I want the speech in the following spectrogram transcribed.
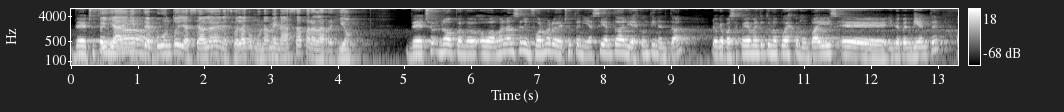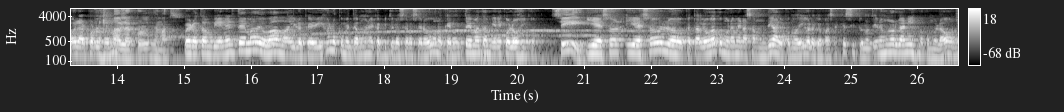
De hecho, Y ya en tenía- este punto ya se habla de Venezuela como una amenaza para la región. De hecho, no, cuando Obama lanza el informe, de hecho tenía cierta validez continental. Lo que pasa es que obviamente tú no puedes como un país eh, independiente hablar por los demás. Hablar por los demás. Pero también el tema de Obama y lo que dijo lo comentamos en el capítulo 001, que era un tema también ecológico. Sí, Y eso, y eso lo cataloga como una amenaza mundial. Como digo, lo que pasa es que si tú no tienes un organismo como la ONU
